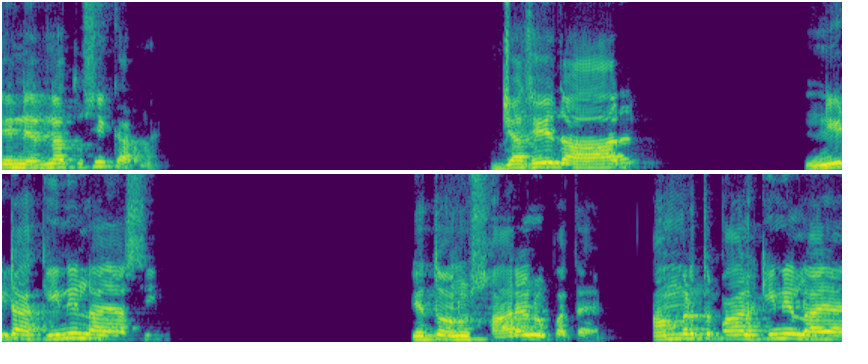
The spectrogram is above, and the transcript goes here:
ਇਹ ਨਿਰਣਾ ਤੁਸੀਂ ਕਰਨਾ ਜਥੇਦਾਰ ਨੀਟਾ ਕਿਹਨੇ ਲਾਇਆ ਸੀ? ਇਹ ਤੁਹਾਨੂੰ ਸਾਰਿਆਂ ਨੂੰ ਪਤਾ ਹੈ। ਅੰਮ੍ਰਿਤਪਾਲ ਕਿਹਨੇ ਲਾਇਆ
